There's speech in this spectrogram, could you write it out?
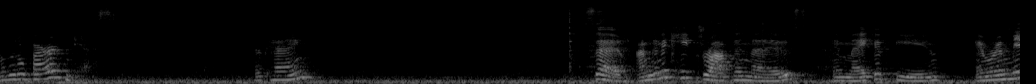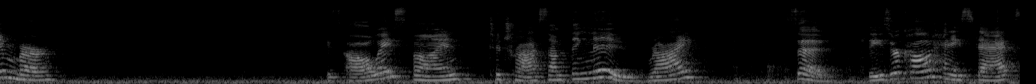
A little bird nest. Okay? So, I'm going to keep dropping those and make a few. And remember, it's always fun to try something new, right? So, these are called haystacks,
